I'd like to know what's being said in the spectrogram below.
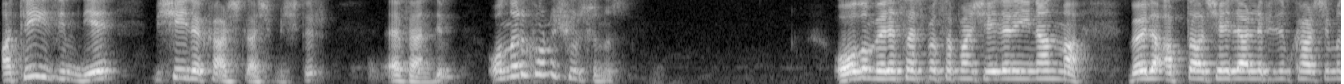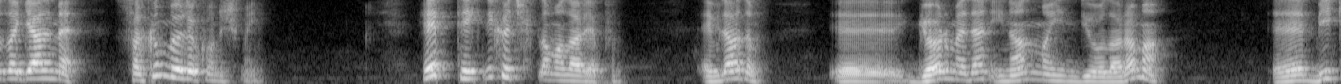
Ateizm diye bir şeyle karşılaşmıştır. Efendim onları konuşursunuz. Oğlum böyle saçma sapan şeylere inanma. Böyle aptal şeylerle bizim karşımıza gelme. Sakın böyle konuşmayın. Hep teknik açıklamalar yapın. Evladım e, görmeden inanmayın diyorlar ama e, Big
